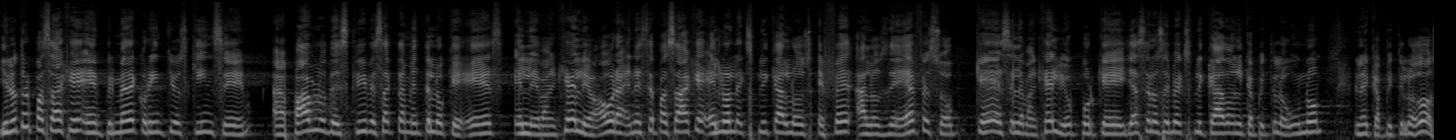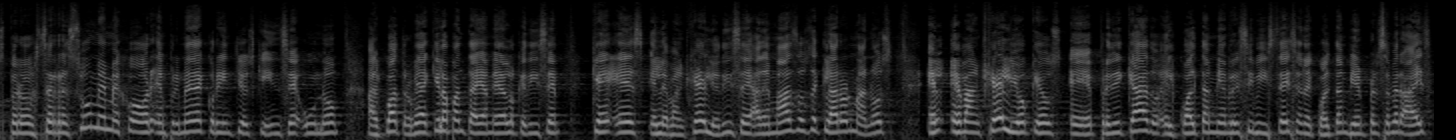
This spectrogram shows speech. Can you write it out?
Y en otro pasaje, en 1 Corintios 15, a Pablo describe exactamente lo que es el Evangelio. Ahora, en este pasaje, él no le explica a los, a los de Éfeso qué es el Evangelio, porque ya se los había explicado en el capítulo 1, en el capítulo 2, pero se resume mejor en 1 Corintios 15, 1 al 4. Ve aquí la pantalla, mira lo que dice, qué es el Evangelio. Dice, además os declaro, hermanos, el Evangelio que os he predicado, el cual también recibisteis, en el cual también perseveráis,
